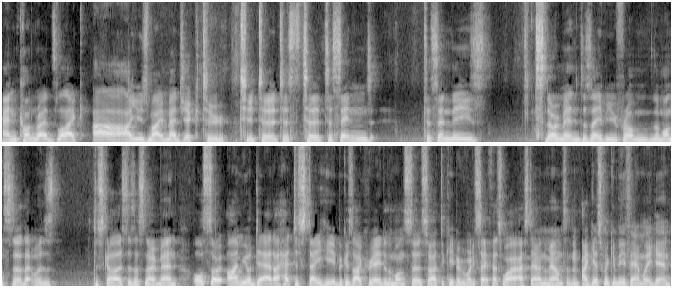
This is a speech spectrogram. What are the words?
And Conrad's like, ah, I use my magic to to to to to, to send to send these snowmen to save you from the monster that was disguised as a snowman. Also, I'm your dad. I had to stay here because I created the monster, so I had to keep everybody safe. That's why I stay on the mountain. I guess we can be a family again.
